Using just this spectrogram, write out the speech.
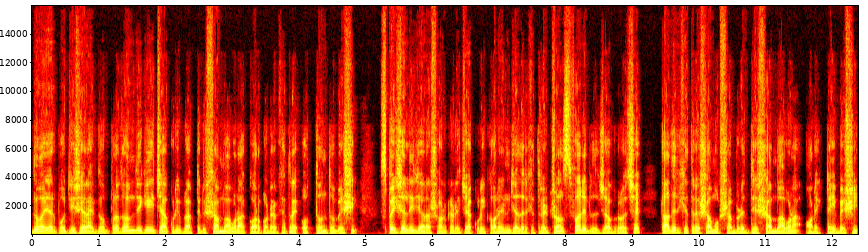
দু হাজার পঁচিশের একদম প্রথম দিকেই চাকরি প্রাপ্তির সম্ভাবনা কর্কটের ক্ষেত্রে অত্যন্ত বেশি। স্পেশালি যারা সরকারি চাকরি করেন, যাদের ক্ষেত্রে ট্রান্সফারেবল জব রয়েছে, তাদের ক্ষেত্রে সমস্যা বৃদ্ধির সম্ভাবনা অনেকটাই বেশি।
